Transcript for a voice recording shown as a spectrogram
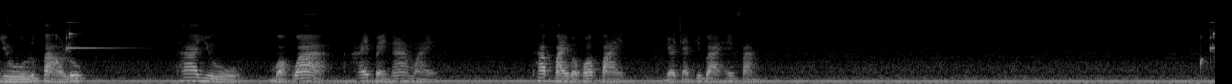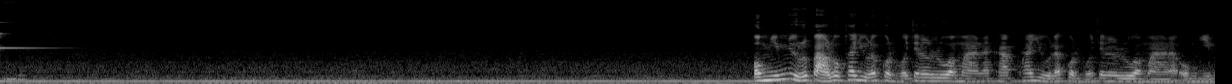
อยู่หรือเปล่าลูก ถ้าอยู่บอกว่าให้ไปหน้าไมค์ถ้าไปบอกว่าไป เดี๋ยวจะอธิบายให้ฟัง อมยิ้มอยู่หรือเปล่าลูก ถ้าอยู่แล้วกดหัวใจรัวๆมานะครับ ถ้าอยู่แล้วกดหัวใจรัวๆมานะอมยิ้ม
